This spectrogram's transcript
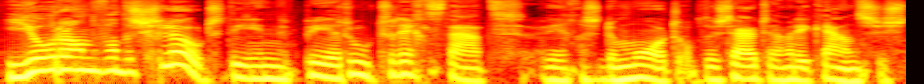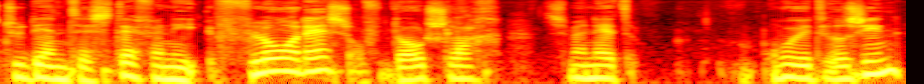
Joran van der Sloot, die in Peru terechtstaat... wegens de moord op de Zuid-Amerikaanse studente Stephanie Flores... of doodslag, dat is maar net hoe je het wil zien.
